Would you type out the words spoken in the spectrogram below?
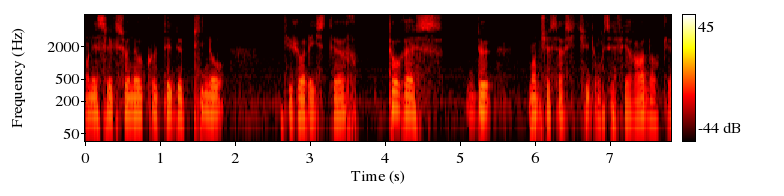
On est sélectionné aux côtés de Pino, qui joue à Leicester. Torres de Manchester City, donc c'est Ferran, ok.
